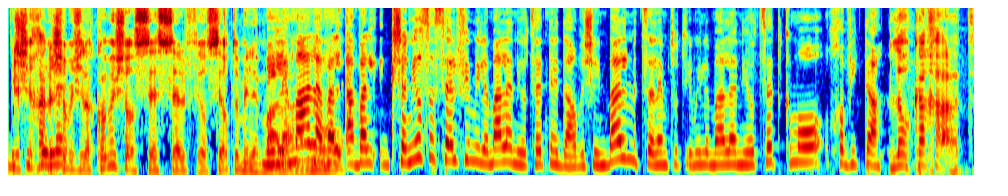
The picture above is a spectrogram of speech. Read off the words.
יש לך בשיקולי... לשאול בשביל כל מי שעושה סלפי, עושה אותו מלמעלה. מלמעלה. אבל, אבל כשאני עושה סלפי מלמעלה אני יוצאת נהדר, וכשענבל מצלמת אותי מלמעלה אני יוצאת כמו חביתה. לא, ככה את.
